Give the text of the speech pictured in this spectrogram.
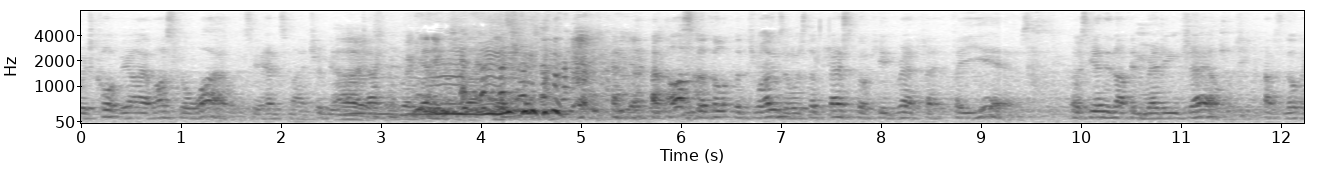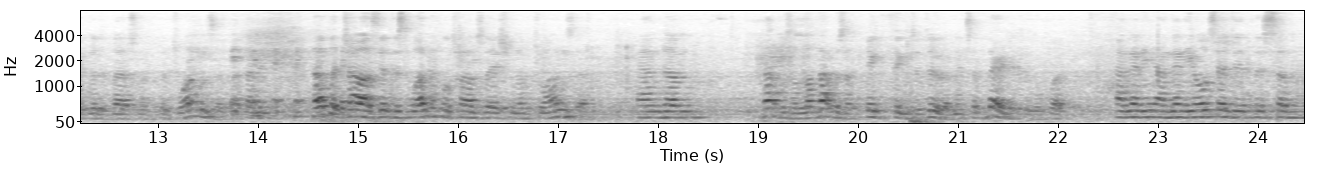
which caught the eye of Oscar Wilde. See, hence my tribute ah, to Jackman. we're getting to that. And Oscar thought that Zhuangzi was the best book he'd read for, for years. Of course, he ended up in Reading jail, which is perhaps not a good version of the Zhuangzi. But I mean, Herbert Giles did this wonderful translation of Zhuangzi, and um, that was a lot, that was a big thing to do. I mean, it's a very difficult work. And then he and then he also did this um,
